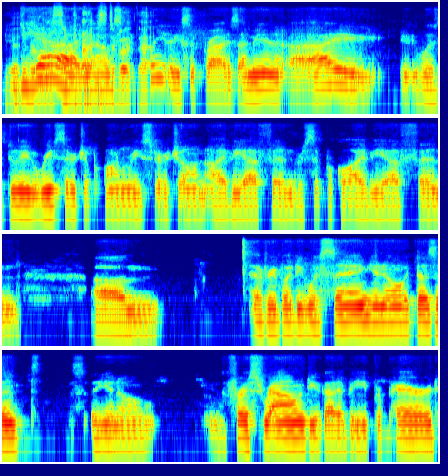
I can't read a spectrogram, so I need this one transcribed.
You guys were yeah, yeah, I was completely that. surprised. I mean, I was doing research upon research on IVF and reciprocal IVF, and um, everybody was saying, you know, it doesn't, you know, first round you got to be prepared,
